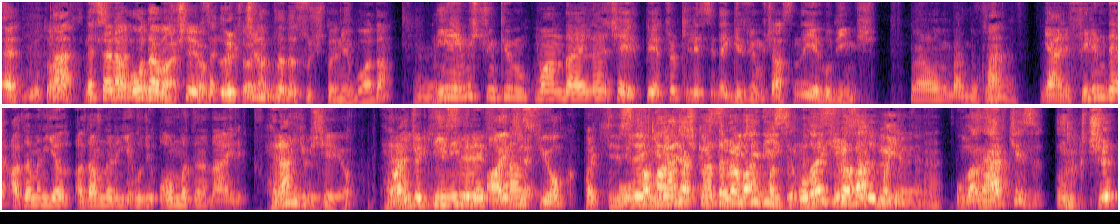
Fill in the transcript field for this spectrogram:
Evet. mutant, Ha, mesela o da var. Şey yok. Mesela ırkçılıkla Söylenmiyor. da suçlanıyor bu adam. Niyeymiş? Çünkü Wanda ile şey Pietro Kilisi'de geziyormuş. Aslında Yahudiymiş. Ha, onu ben de okudum. Ha. evet. Yani filmde adamın adamların Yahudi olmadığına dair herhangi bir şey yok. Herhangi bir dini bir referans Ayrıca- yok. Ha, kiliseye giren çıkan da belli değil. Olay kilisede bakmayın. dönüyor yani. Ulan herkes ırkçı.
